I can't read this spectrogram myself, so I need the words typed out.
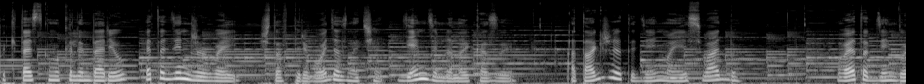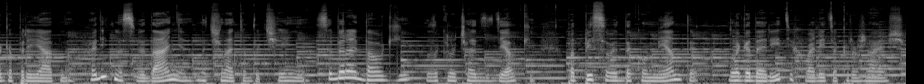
по китайскому календарю это день Живэй, что в переводе означает «день земляной козы», а также это день моей свадьбы. В этот день благоприятно ходить на свидания, начинать обучение, собирать долги, заключать сделки, подписывать документы, благодарить и хвалить окружающих.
